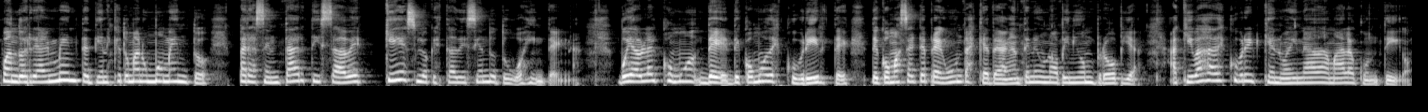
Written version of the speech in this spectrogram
cuando realmente tienes que tomar un momento para sentarte y saber qué es lo que está diciendo tu voz interna. Voy a hablar de, de, cómo descubrirte, de cómo hacerte preguntas que te hagan tener una opinión propia. Aquí vas a descubrir que no hay nada malo contigo,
